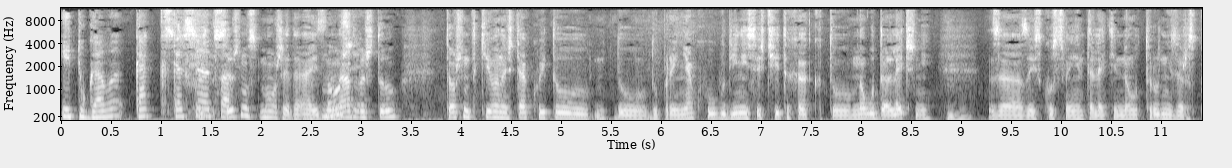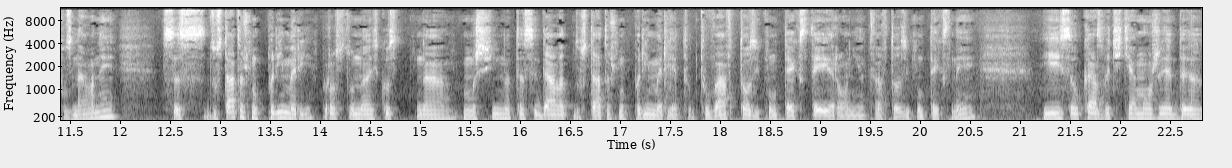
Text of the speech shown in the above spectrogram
И тогава, как, как става това? Всъщност може, да. Изненадващо. Може точно такива неща, които до, до преди няколко години се считаха като много далечни mm-hmm. за, за изкуствения интелект и много трудни за разпознаване, с достатъчно примери, просто на, изкуство, на машината се дават достатъчно примери. Ето това в този контекст е ирония, това в този контекст не е. И се оказва, че тя може да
